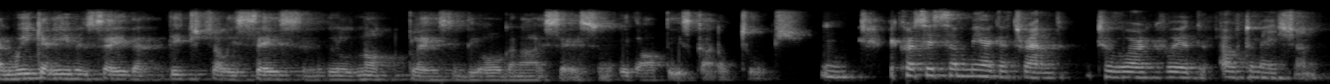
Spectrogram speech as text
And we can even say that digitalization will not place in the organization without these kind of tools. Mm, because it's a mega trend to work with automation.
